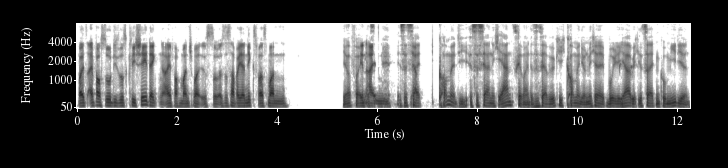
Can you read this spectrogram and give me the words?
weil es einfach so dieses Klischee-Denken einfach manchmal ist. So, es ist aber ja nichts, was man ja, vor allem in einen, es ist ja. halt Comedy. Es ist ja nicht ernst gemeint. Es ist ja wirklich Comedy. Und Michael Buljabich ist halt ein Comedian.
